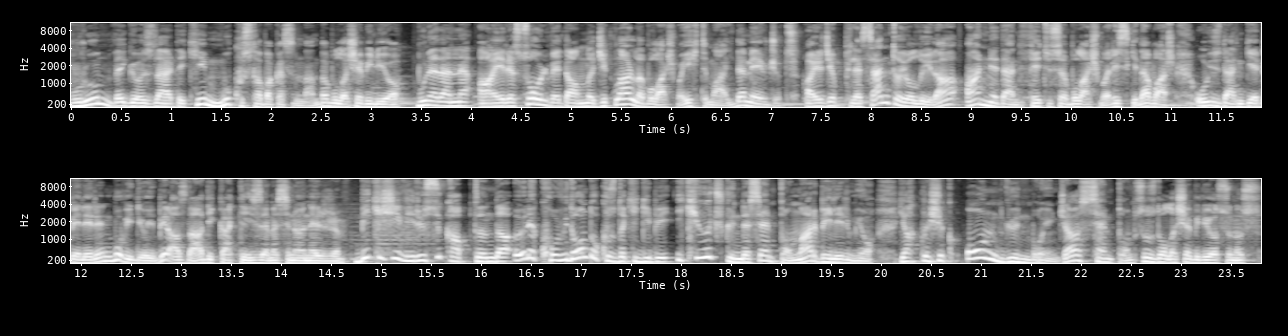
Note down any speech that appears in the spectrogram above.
burun ve gözlerdeki mukus tabakasından da bulaşabiliyor. Bu nedenle aerosol ve damlacıklarla bulaşma ihtimali de mevcut. Ayrıca plasenta yoluyla anneden fetüse bulaşma riski de var. O yüzden gebelerin bu videoyu biraz daha dikkatli izlemesini öneririm. Bir kişi virüsü kaptığında öyle Covid-19'daki gibi 2-3 günde semptomlar belirmiyor. Yaklaşık 10 gün boyunca semptomsuz dolaşabiliyorsunuz.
